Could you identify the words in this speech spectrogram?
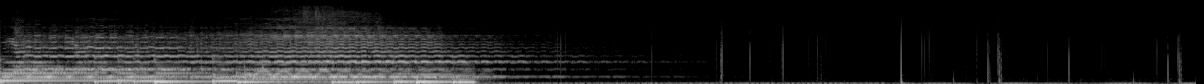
Yeah.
